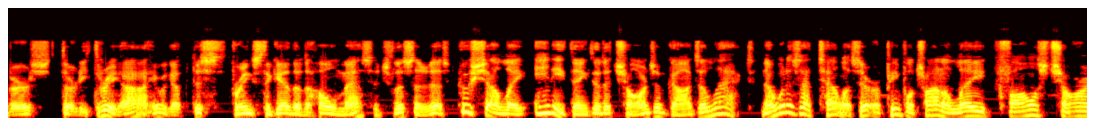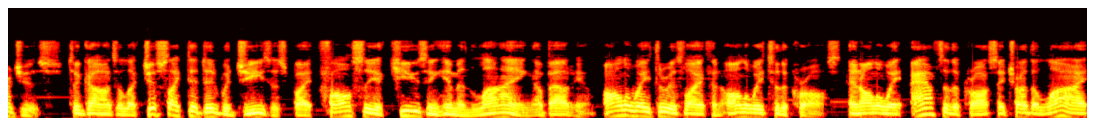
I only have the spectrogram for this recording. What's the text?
verse 33. Ah, here we go. This brings together the whole message. Listen to this. Who shall lay anything to the charge of God's elect? Now, what does that tell us? There are people trying to lay false charges to God's elect, just like they did with Jesus by falsely accusing him and lying about him all the way through his life and all the way to the cross. And all the way after the cross, they tried to lie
